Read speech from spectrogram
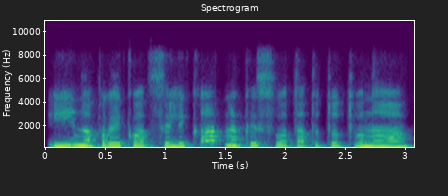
І, наприклад, силікатна кислота, то тут вона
